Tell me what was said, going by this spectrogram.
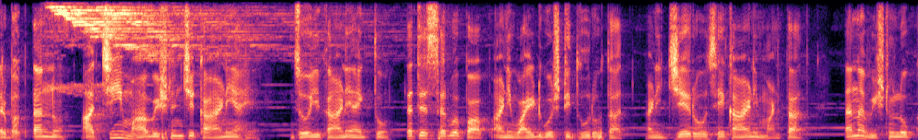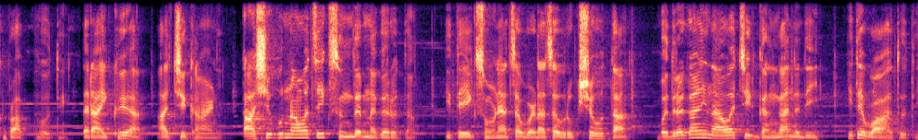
तर भक्तांनो आजची ही महाविष्णूंची कहाणी आहे. जो ही कहाणी ऐकतो त्याचे सर्व पाप आणि वाईट गोष्टी दूर होतात आणि जे रोज हे कहाणी म्हणतात त्यांना विष्णुलोक प्राप्त होते. तर ऐकूया आजची कहाणी. काशीपूर नावाचं एक सुंदर नगर होतं. तिथे एक सोन्याचा वडाचा वृक्ष होता. भद्रकाळी नावाची गंगा नदी तिथे वाहत होती.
